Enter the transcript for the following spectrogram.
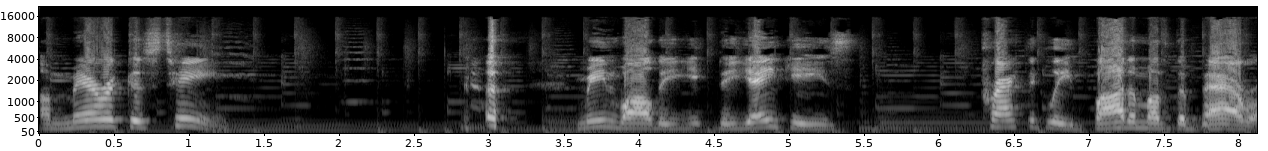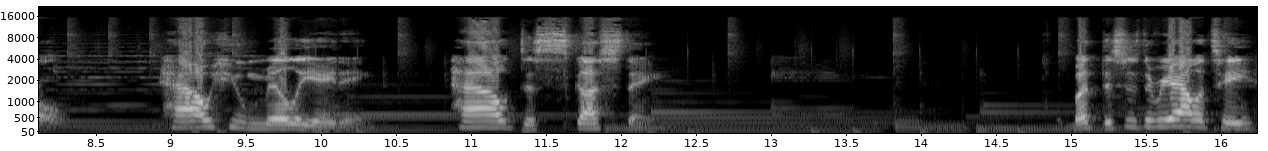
America's team. Meanwhile, the the Yankees practically bottom of the barrel. How humiliating. How disgusting. But this is the reality.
